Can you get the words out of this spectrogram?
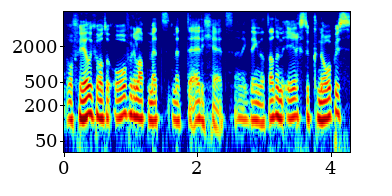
of heel grote overlap met, met tijdigheid. En ik denk dat dat een eerste knoop is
